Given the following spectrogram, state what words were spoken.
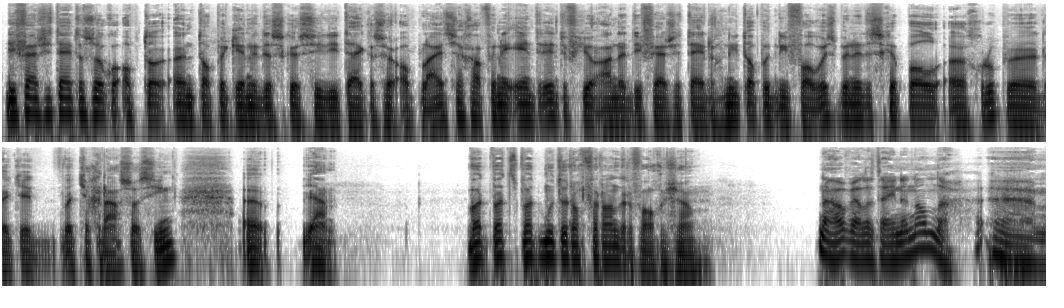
Diversiteit is ook op to een topic in de discussie die tijdens weer opleidt. Ze gaf in een interview aan dat diversiteit nog niet op het niveau is binnen de Schiphol-groep. dat je, wat je graag zou zien. ja. wat, wat, wat moet er nog veranderen volgens jou? Nou, wel het een en ander. Ehm,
